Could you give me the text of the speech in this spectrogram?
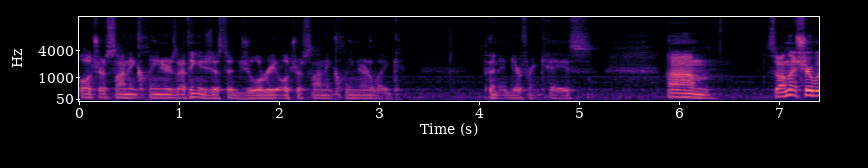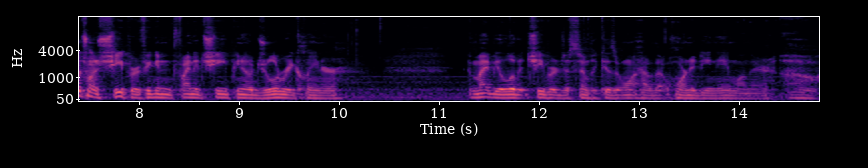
ultrasonic cleaners. I think it's just a jewelry ultrasonic cleaner, like put in a different case. Um, so I'm not sure which one's cheaper. If you can find a cheap, you know, jewelry cleaner, it might be a little bit cheaper just simply because it won't have that Hornady name on there. Oh,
